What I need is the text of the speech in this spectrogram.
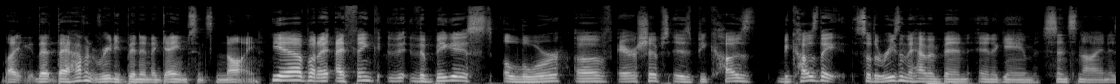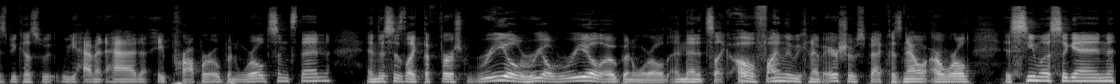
Like they, they haven't really been in a game since nine. Yeah, but I, I think the, the biggest allure of airships is because because they so the reason they haven't been in a game since nine is because we, we haven't had a proper open world since then, and this is like the first real, real, real open world. And then it's like, oh, finally we can have airships back because now our world is seamless again,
